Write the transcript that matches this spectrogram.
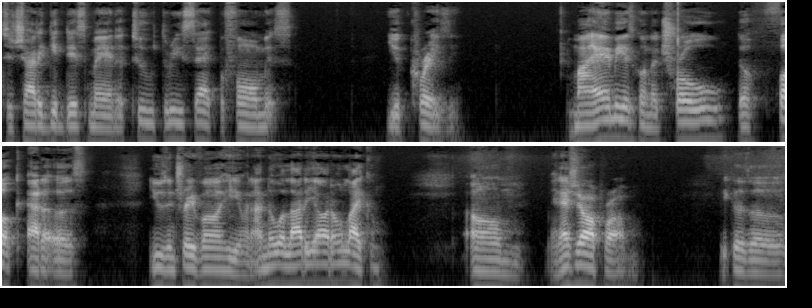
to try to get this man a two, three sack performance, you're crazy. Miami is gonna troll the fuck out of us using Trevon Hill, and I know a lot of y'all don't like him. Um, and that's y'all problem because uh,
